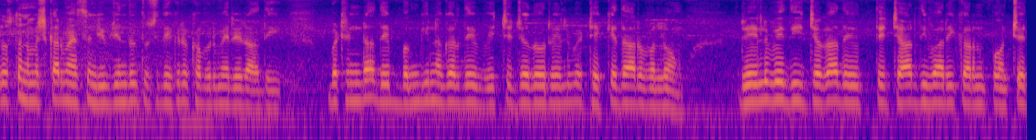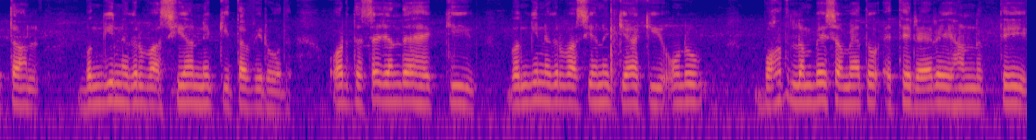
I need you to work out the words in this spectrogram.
ਦੋਸਤੋ, ਨਮਸਕਾਰ, ਮੈਂ ਸੰਜੀਵ ਜਿੰਦਲ। ਤੁਸੀਂ ਦੇਖ ਰਹੇ ਹੋ ਖਬਰ ਮੇਰੇ ਰਾਹ ਦੀ। ਬਠਿੰਡਾ ਦੇ ਬੰਗੀ ਨਗਰ ਦੇ ਵਿੱਚ ਜਦੋਂ ਰੇਲਵੇ ਠੇਕੇਦਾਰ ਵੱਲੋਂ ਰੇਲਵੇ ਦੀ ਜਗ੍ਹਾ ਦੇ ਉੱਤੇ ਚਾਰ ਦੀਵਾਰੀ ਕਰਨ ਪਹੁੰਚੇ ਤਾਂ ਬੰਗੀ ਨਗਰ ਵਾਸੀਆਂ ਨੇ ਕੀਤਾ ਵਿਰੋਧ। ਔਰ ਦੱਸਿਆ ਜਾਂਦਾ ਹੈ ਕਿ ਬੰਗੀ ਨਗਰ ਵਾਸੀਆਂ ਨੇ ਕਿਹਾ ਕਿ ਉਹ ਬਹੁਤ ਲੰਬੇ ਸਮੇਂ ਤੋਂ ਇੱਥੇ ਰਹਿ ਰਹੇ ਹਨ ਤੇ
